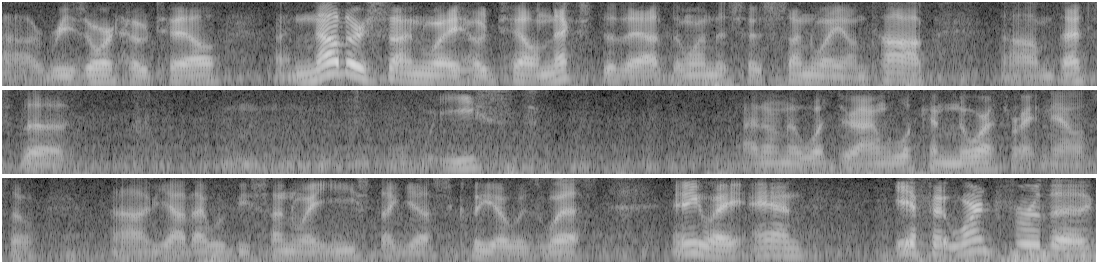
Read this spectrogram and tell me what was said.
uh, Resort Hotel. Another Sunway hotel next to that, the one that says Sunway on top. Um, that's the mm, east. I don't know what they're. I'm looking north right now, so uh, yeah, that would be Sunway East, I guess. Clio is west. Anyway, and if it weren't for the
